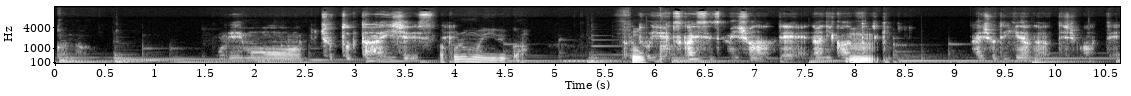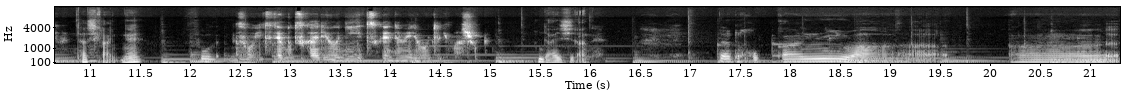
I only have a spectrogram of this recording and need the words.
かな？これもちょっと大事ですあ、ね。これもいるか。そう取扱説明書なんで、何かあった時に対処できなくなってしまって、確かにね。そうだよね。そう、いつでも使えるように机の上に置いときましょう。大事だね。であと他には、あー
